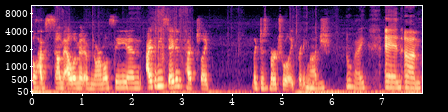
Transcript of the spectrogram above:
will have some element of normalcy. And I think we stayed in touch like like just virtually pretty mm-hmm. much. Okay. And um,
